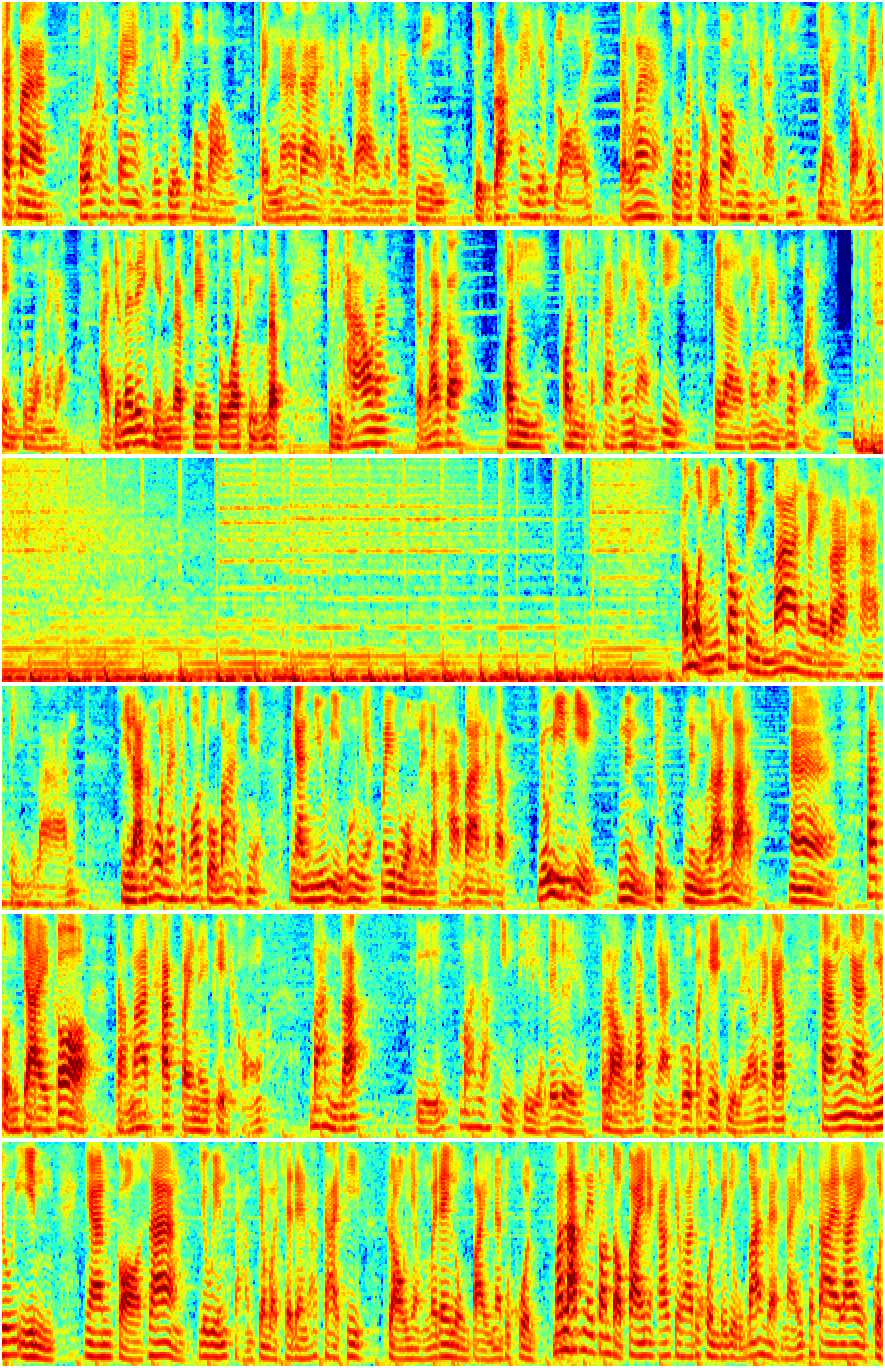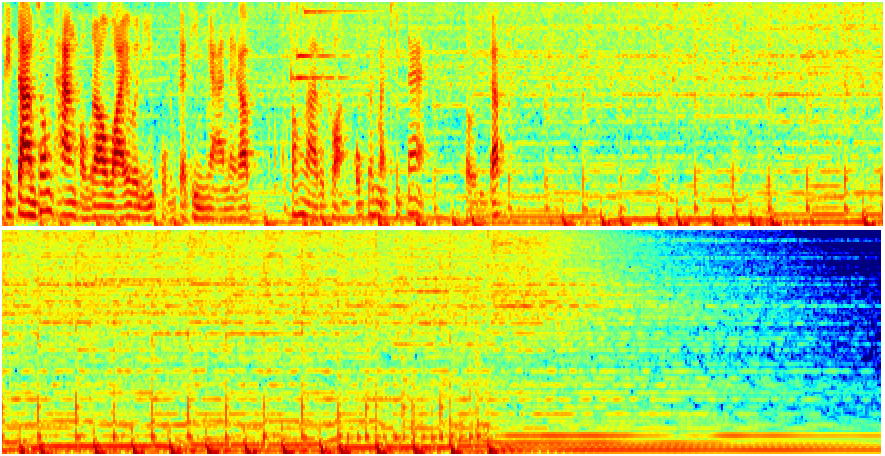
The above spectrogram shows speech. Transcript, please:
ถัดมาโต๊ะเครื่องแป้งเล็ก ๆ เบาๆ แต่งหน้าได้อะไรได้นะครับ มีจุดปลั๊กให้เรียบร้อย แต่ว่าตัวกระจกก็มีขนาดที่ใหญ่ส่องได้เต็มตัวนะครับ อาจจะไม่ได้เห็นแบบเต็มตัวถึงแบบถึงเท้านะ แต่ว่าก็พอดีพอดีต่อการใช้งานที่เวลาเราใช้งานทั่วไป ทั้งหมดนี้ก็เป็นบ้านในราคา 4 ล้าน 4 ล้านโทษนะเฉพาะตัวบ้านเนี่ยงานบิวอินพวกนี้ไม่รวมในราคาบ้านนะครับบิวอินอีก 1.1 ล้านบาท ถ้าสนใจก็สามารถทักไปในเพจของบ้านรัก หรือบ้านรักอินทีเลียได้เลย เรารับงานทั่วประเทศอยู่แล้วนะครับ ทั้งงานบิวอิน งานก่อสร้างยกเว้น 3 จังหวัดชายแดนภาคใต้ที่เรายังไม่ได้ลงไปนะทุกคน บ้านรักในตอนต่อไปนะครับจะพาทุกคนไปดูบ้านแบบไหนสไตล์อะไร กดติดตามช่องทางของเราไว้วันนี้ผมกับทีมงานนะครับ ต้องลาไปก่อนพบกันใหม่คลิปหน้า สวัสดีครับ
